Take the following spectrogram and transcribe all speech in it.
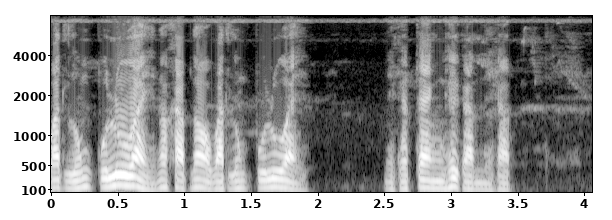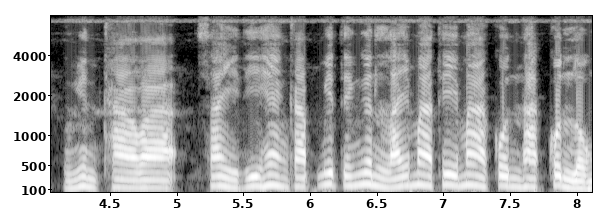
วัดหลวงปู่รวยเนาะครับเนาะวัดหลวงปู่รวยนี่ก็แต่งคือกันนี่ครับผมยินข่าวว่าไส้ดีแห้งครับมีแต่เงินไหลมาเทมาก้นหักก้นหลง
